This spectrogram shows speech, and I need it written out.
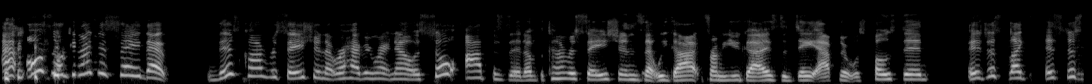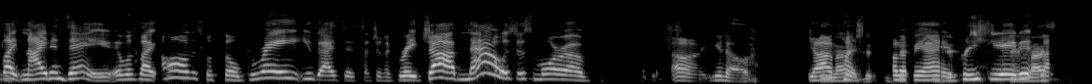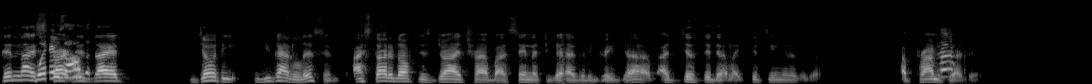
I, also, can I just say that this conversation that we're having right now is so opposite of the conversations that we got from you guys the day after it was posted. It's just like it's just like night and day. It was like, oh, this was so great. You guys did such a great job. Now it's just more of uh, you know, y'all Didn't I- punched did- out of me. I did- appreciate it. Didn't I, Like, didn't I start this the- diet? Jody, you gotta listen. I started off this dry try by saying that you guys did a great job. I just did that like 15 minutes ago. I promise you I did.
